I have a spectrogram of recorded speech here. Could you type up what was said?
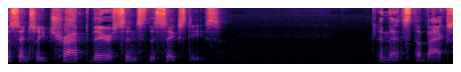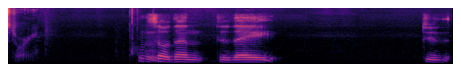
Essentially trapped there since the '60s, and that's the backstory. Hmm. So then, do they? Do th-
